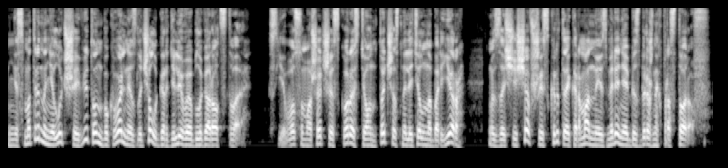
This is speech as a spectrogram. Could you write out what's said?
Несмотря на не лучший вид, он буквально излучал горделивое благородство – с его сумасшедшей скоростью он тотчас налетел на барьер, защищавший скрытое карманное измерение безбрежных просторов.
